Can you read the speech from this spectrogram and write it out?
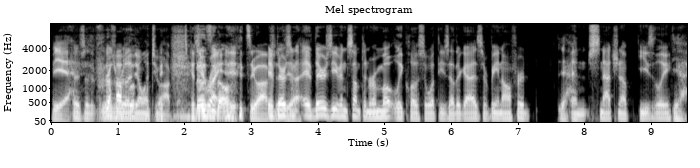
Yeah. Those are, the- those are really the only two options. Because you're are right. the only It- two options. if there's yeah. an, if there's even something remotely close to what these other guys are being offered yeah. and snatching up easily, yeah.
